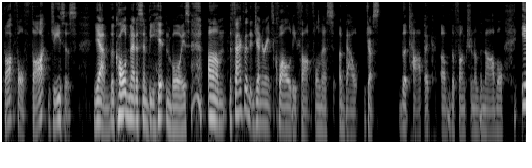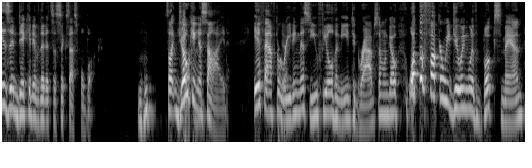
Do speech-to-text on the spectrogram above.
thoughtful thought? Jesus. Yeah the cold medicine be hitting boys. Um the fact that it generates quality thoughtfulness about just the topic of the function of the novel is indicative that it's a successful book. Mhm. so like joking aside if after Yeah. reading this you feel the need to grab someone go what the fuck are we doing with books man?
